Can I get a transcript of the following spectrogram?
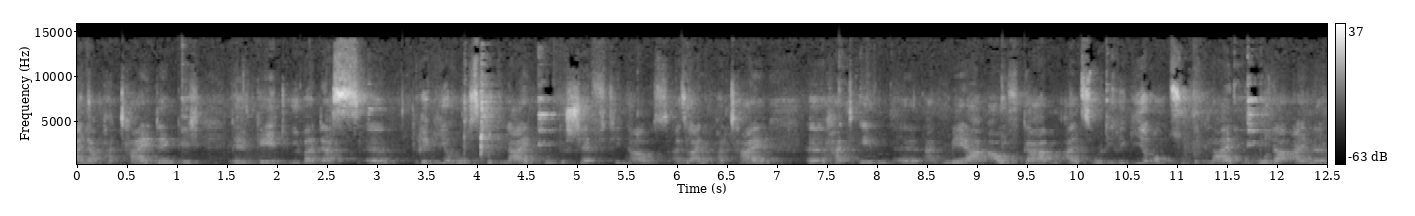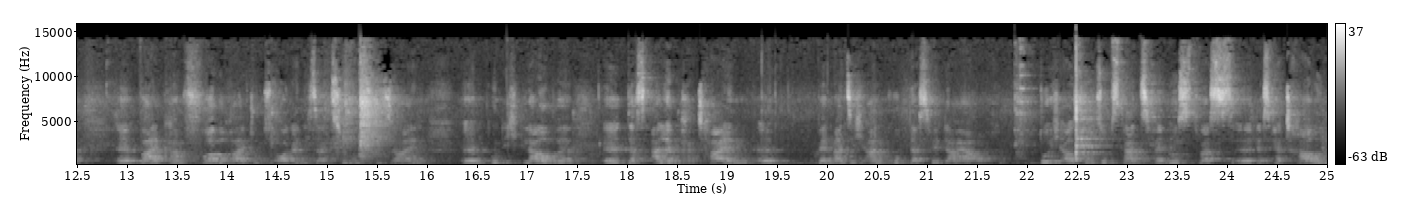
einer Partei, denke ich, äh, geht über das regierungsbegleitende Geschäft hinaus. Also eine Partei hat eben mehr Aufgaben, als nur die Regierung zu begleiten oder eine Wahlkampfvorbereitungsorganisation zu sein. Ähm, und ich glaube, äh, dass alle Parteien, äh, wenn man sich anguckt, dass wir daher auch durchaus den Substanzverlust, was äh, das Vertrauen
